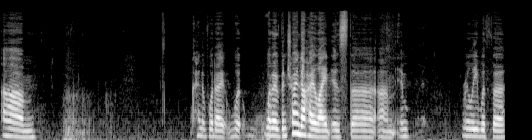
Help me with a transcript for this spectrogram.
um, kind of what I what what I've been trying to highlight is the um, Im- really with the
